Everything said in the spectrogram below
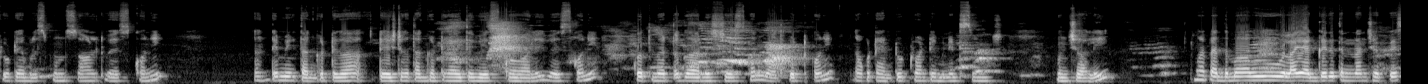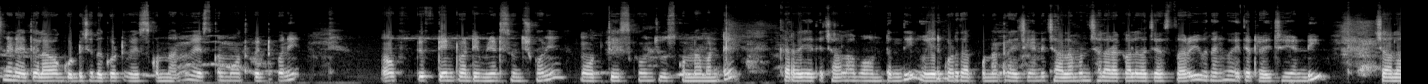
టూ టేబుల్ స్పూన్ సాల్ట్ వేసుకొని అంటే మీకు తగ్గట్టుగా టేస్ట్గా తగ్గట్టుగా అయితే వేసుకోవాలి. వేసుకొని కొత్తిమీరతో గార్నిష్ చేసుకొని మూత పెట్టుకొని ఒక టెన్ టు ట్వంటీ మినిట్స్ ఉంచాలి. మా పెద్ద బాబు ఇలా ఎగ్ అయితే తినని చెప్పేసి నేనైతే ఇలా గుడ్డు చెదగొట్టు వేసుకున్నాను. వేసుకొని మూత పెట్టుకొని ఫిఫ్టీన్ ట్వంటీ మినిట్స్ ఉంచుకొని మూత తీసుకొని చూసుకున్నామంటే కర్రీ అయితే చాలా బాగుంటుంది. మీరు కూడా తప్పకుండా ట్రై చేయండి. చాలామంది చాలా రకాలుగా చేస్తారు. ఈ విధంగా అయితే ట్రై చేయండి. చాలా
